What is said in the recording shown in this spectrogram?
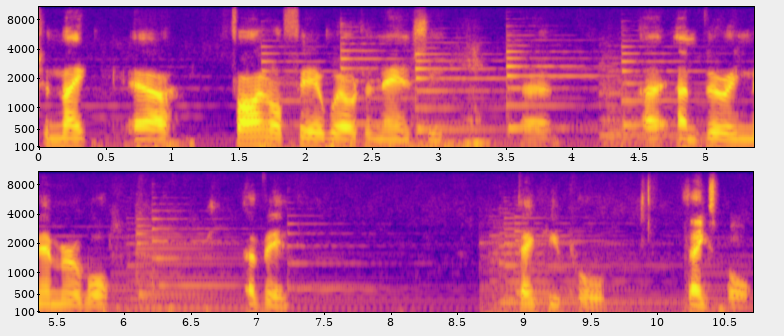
to make our final farewell to Nancy, uh, a, a very memorable event. Thank you, Paul. Thanks, Paul.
